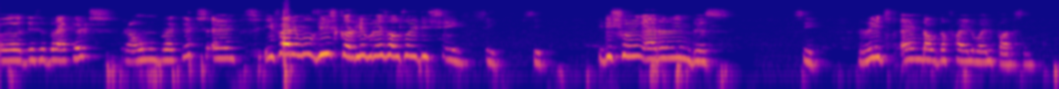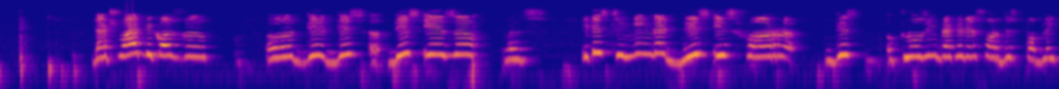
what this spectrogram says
uh, these brackets round brackets and if i remove this curly brace also it is showing. See see. It is showing error in this. See reached end of the file while parsing. That's why because uh, uh, this this, uh, this is uh, it is thinking that this is for this closing bracket is for this public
